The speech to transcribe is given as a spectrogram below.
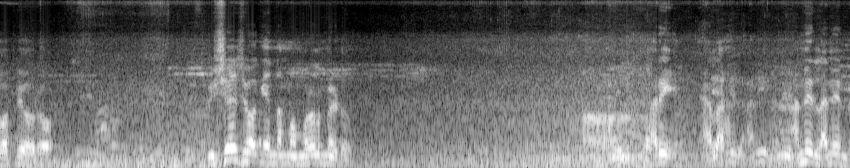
ಗೋಪಿಯವರು ವಿಶೇಷವಾಗಿ ನಮ್ಮ ಮರಳುಮೇಡು ಹರಿ ಅಲ್ಲ, ಅನಿಲ್ ಅನಿಲ್.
